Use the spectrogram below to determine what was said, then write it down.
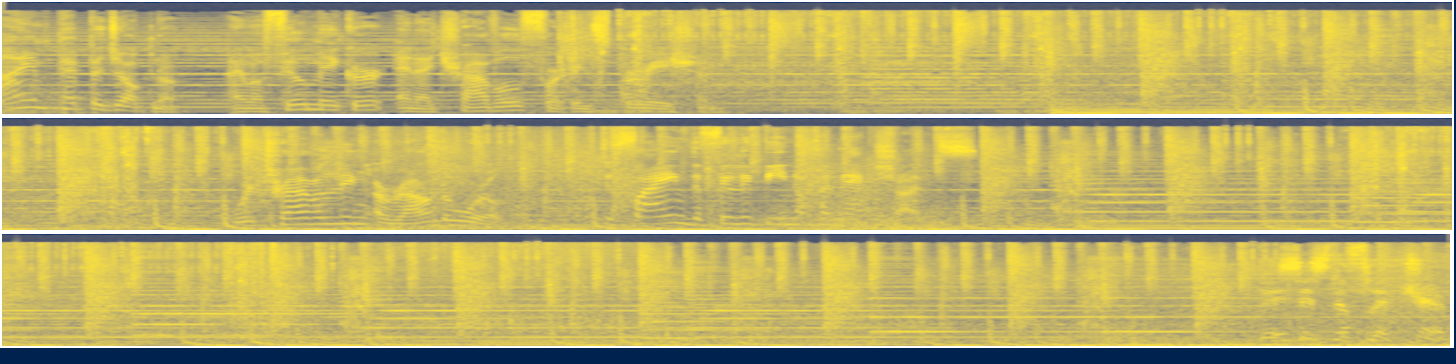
I'm Pepe Diokno. I'm a filmmaker and I travel for inspiration. We're traveling around the world to find the Filipino connections. This is the Flip Trip.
